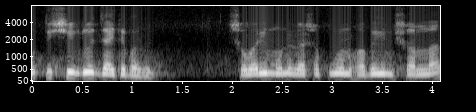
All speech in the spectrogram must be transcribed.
অতি শীঘ্রই যাইতে পারবেন। সবারই মনের আশা পূরণ হবে ইনশাল্লাহ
